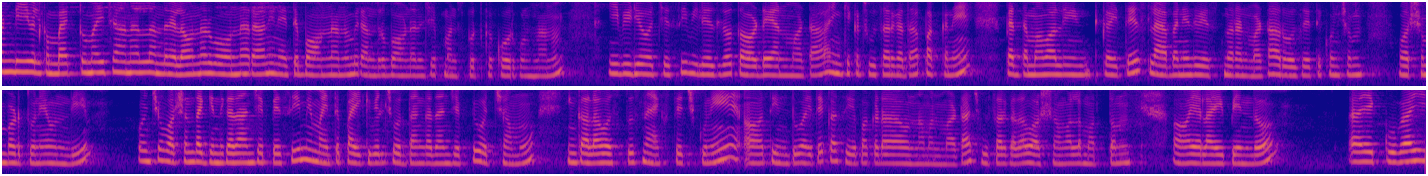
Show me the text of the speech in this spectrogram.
అండి welcome back to my channel. అందరు ఎలా ఉన్నారు? బాగున్నారా? నేనైతే బాగున్నాను. మీరు అందరూ బాగుండాలని చెప్పి మనస్ఫూర్తిగా కోరుకుంటున్నాను. ఈ వీడియో వచ్చేసి విలేజ్లో థర్డ్ డే అనమాట ఇంక ఇక్కడ చూసారు కదా పక్కనే పెద్దమ్మ వాళ్ళ ఇంటికి అయితే స్లాబ్ అనేది వేస్తున్నారనమాట ఆ రోజు అయితే కొంచెం వర్షం పడుతూనే ఉంది. కొంచెం వర్షం తగ్గింది కదా అని చెప్పేసి మేమైతే పైకి వెళ్ళి చూద్దాం కదా అని చెప్పి వచ్చాము. ఇంకా అలా వస్తూ స్నాక్స్ తెచ్చుకుని తింటూ అయితే కాసేపు అక్కడ ఉన్నామన్నమాట. చూసారు కదా వర్షం వల్ల మొత్తం ఎలా అయిపోయిందో. ఎక్కువగా ఈ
